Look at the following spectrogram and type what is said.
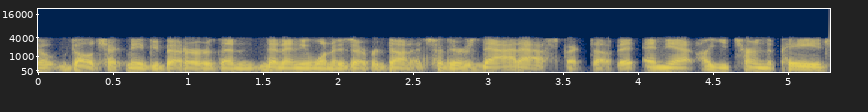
you know, Belichick may be better than than anyone who's ever done it. So there's that aspect of it. And yet, oh, you turn the page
